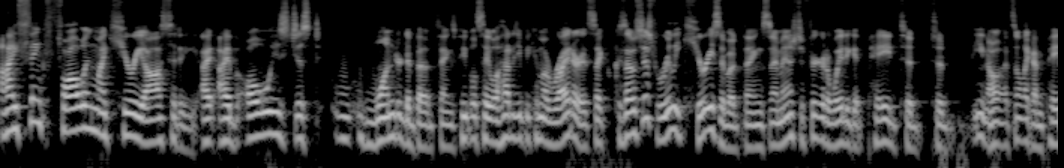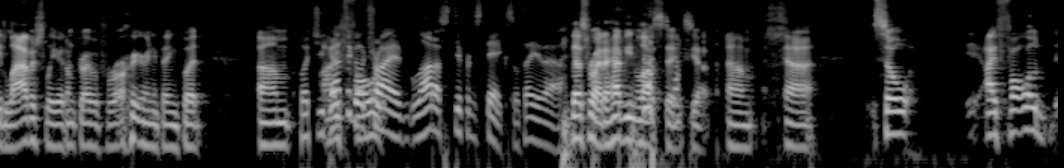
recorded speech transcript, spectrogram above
I think following my curiosity. I, have always just wondered about things. People say, "Well, how did you become a writer?" It's like because I was just really curious about things, and I managed to figure out a way to get paid to to you know. It's not like I'm paid lavishly. I don't drive a Ferrari or anything, but um, but you got I to follow... go try a lot of different steaks. I'll tell you that. That's right. I have eaten a lot of steaks. Yeah. Um, uh, so I followed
